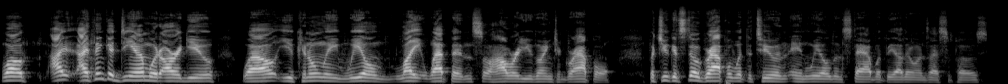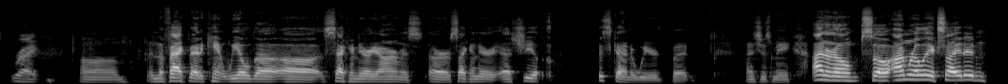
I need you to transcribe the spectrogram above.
Well, I, I think a DM would argue, well, you can only wield light weapons, so how are you going to grapple? But you could still grapple with the two and, and wield and stab with the other ones, I suppose. Right. Um, and the fact that it can't wield a, a secondary arm is or secondary shield it's kind of weird, but that's just me. I don't know. So I'm really excited.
